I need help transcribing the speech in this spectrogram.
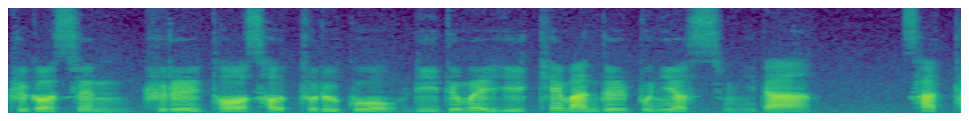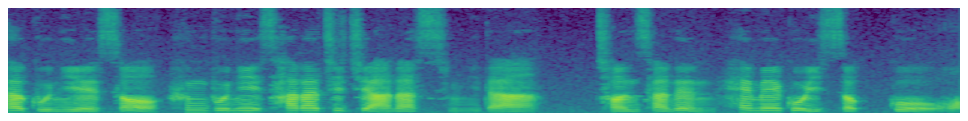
그것은 그를 더 서투르고 리듬을 잃게 만들 뿐이었습니다. 사타구니에서 흥분이 사라지지 않았습니다. 전사는 헤매고 있었고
